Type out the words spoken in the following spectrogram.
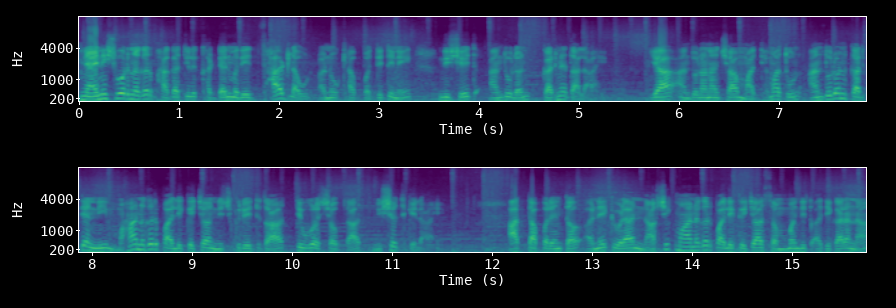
ज्ञानेश्वर नगर भागातील खड्ड्यांमध्ये झाड लावून अनोख्या पद्धतीने निषेध आंदोलन करण्यात आलं आहे. या आंदोलनाच्या माध्यमातून आंदोलनकर्त्यांनी महानगरपालिकेच्या निष्क्रियतेचा तीव्र शब्दात निषेध केला आहे. आतापर्यंत अनेक वेळा नाशिक महानगरपालिकेच्या संबंधित अधिकाऱ्यांना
